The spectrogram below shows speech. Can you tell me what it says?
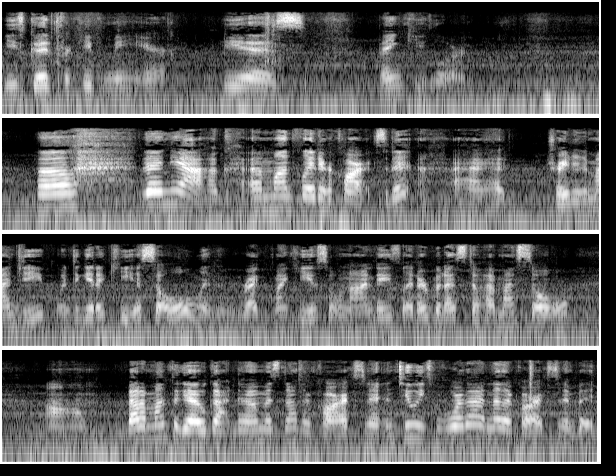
He's good for keeping me here. He is. Thank you, Lord. Uh, then, yeah, a, a, month later, a car accident. I had traded in my Jeep, went to get a Kia Soul, and wrecked my Kia Soul nine days later, but I still have my Soul. Um, about a month ago, got into almost another car accident, and two weeks before that, another car accident. But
